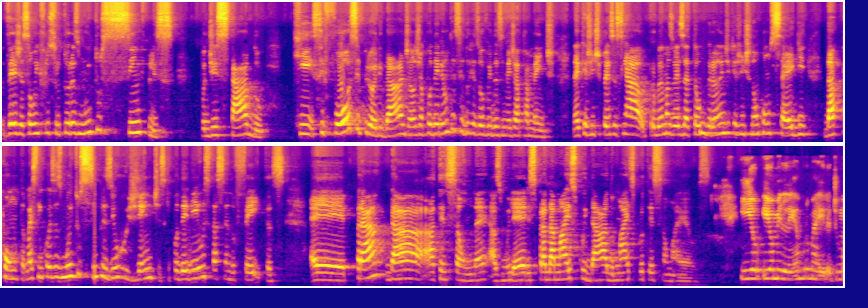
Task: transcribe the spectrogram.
veja, são infraestruturas muito simples de Estado que, se fosse prioridade, elas já poderiam ter sido resolvidas imediatamente. Né? Que a gente pensa assim, ah, o problema às vezes é tão grande que a gente não consegue dar conta, mas tem coisas muito simples e urgentes que poderiam estar sendo feitas é, para dar atenção né, às mulheres, para dar mais cuidado, mais proteção a elas. E eu, eu me lembro, Maíra, de um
